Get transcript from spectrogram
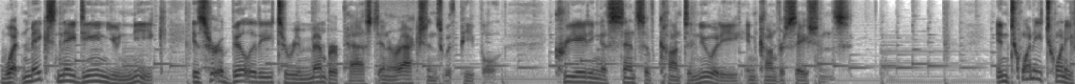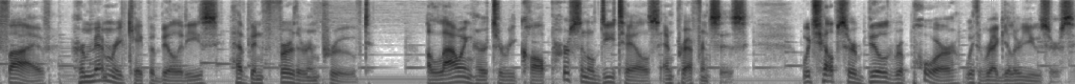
What makes Nadine unique is her ability to remember past interactions with people, creating a sense of continuity in conversations. In 2025, her memory capabilities have been further improved, allowing her to recall personal details and preferences, which helps her build rapport with regular users.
